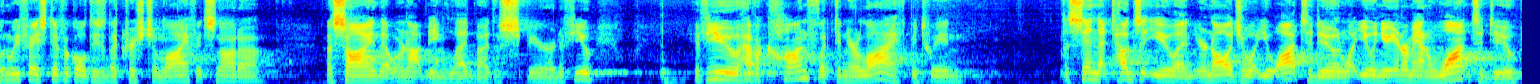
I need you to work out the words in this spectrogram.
When we face difficulties in the Christian life, it's not a, a sign that we're not being led by the Spirit. If you, if you have a conflict in your life between the sin that tugs at you and your knowledge of what you ought to do and what you and your inner man want to do,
